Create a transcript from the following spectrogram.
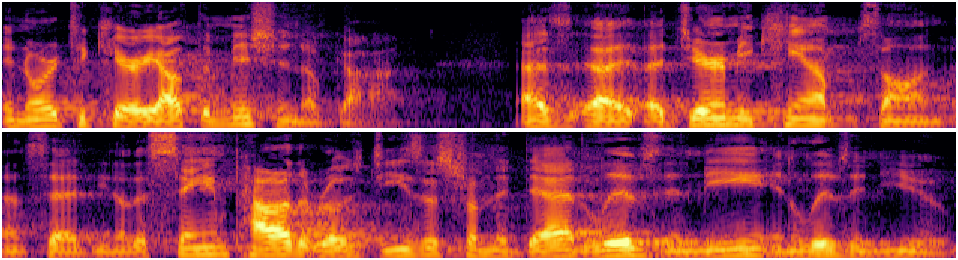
in order to carry out the mission of God. As a, a Jeremy Camp song uh, said, you know, the same power that rose Jesus from the dead lives in me and lives in you.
